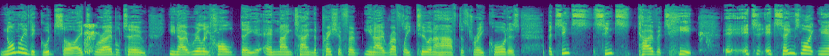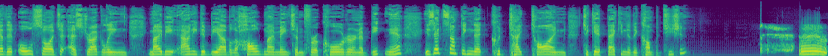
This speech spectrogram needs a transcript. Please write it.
Normally the good sides were able to, you know, really hold the, and maintain the pressure for, you know, roughly two and a half to three quarters. But since, since COVID's hit, it's, it seems like now that all sides are, are struggling, maybe only to be able to hold momentum for a quarter and a bit now. Is that something that could take time to get back into the competition? Um,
